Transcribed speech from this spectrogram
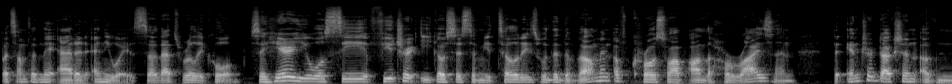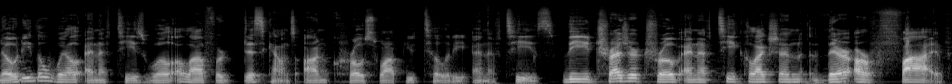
but something they added anyways. So that's really cool. So here you will see future ecosystem utilities with the development of CroSwap on the horizon. The introduction of Nody the Whale NFTs will allow for discounts on CroSwap utility NFTs. The Treasure Trove NFT collection, there are five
